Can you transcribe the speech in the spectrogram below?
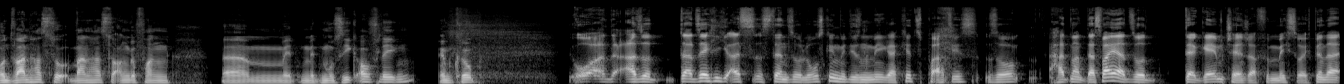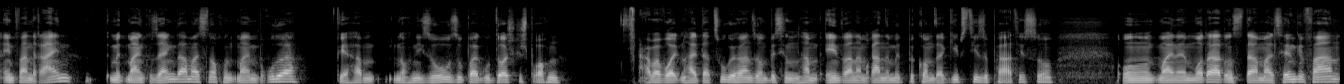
und wann hast du, wann hast du angefangen ähm, mit, mit Musik auflegen im Club? Joa, also tatsächlich, als es dann so losging mit diesen Mega-Kids-Partys, so, hat man, das war ja so der Gamechanger für mich so. Ich bin da irgendwann rein mit meinem Cousin damals noch und meinem Bruder. Wir haben noch nicht so super gut Deutsch gesprochen, aber wollten halt dazugehören so ein bisschen und haben irgendwann am Rande mitbekommen, da gibt's diese Partys so. Und meine Mutter hat uns damals hingefahren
